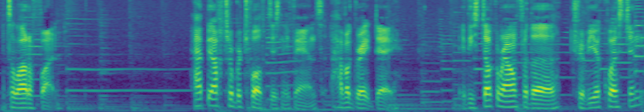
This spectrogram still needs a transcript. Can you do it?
It's a lot of fun. Happy October 12th, Disney fans. Have a great day. If you stuck around for the trivia question,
